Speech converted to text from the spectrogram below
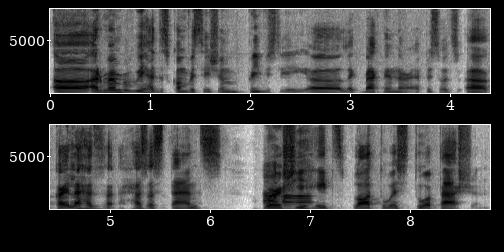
Uh, I remember we had this conversation previously, uh, like back in our episodes. Uh, Kyla has has a stance where she Uh-uh. hates plot twist to a passion.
